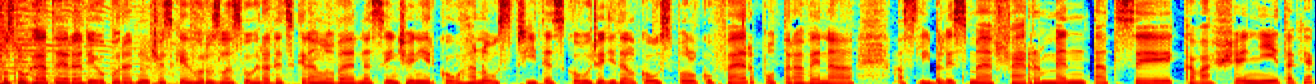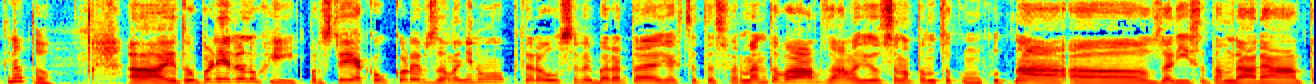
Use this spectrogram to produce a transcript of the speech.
Posloucháte radioporadnu Českého rozhlasu Hradec Králové dnes inženýrkou Hanou Stříteskou, ředitelkou spolku Fair Potravina a slíbili jsme fermentaci, kvašení, tak jak na to? Je to úplně jednoduchý. Prostě jakoukoliv zeleninu, kterou si vyberete, že chcete sfermentovat, záleží se na tom, co komu chutná. Zelí se tam dá dát,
